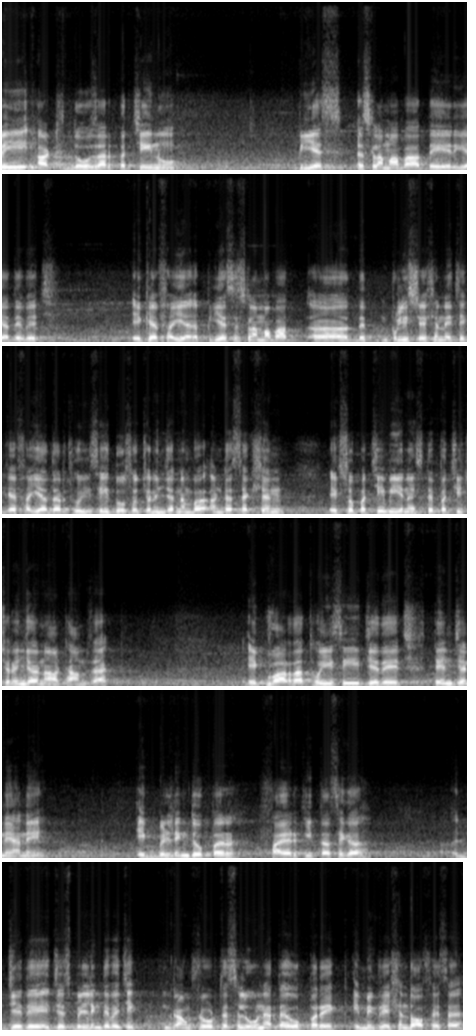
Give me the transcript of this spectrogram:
26/8/2025 ਨੂੰ ਪੀਐਸ ਇਸਲਾਮਾਬਾਦ ਦੇ ਏਰੀਆ ਦੇ ਵਿੱਚ ਇੱਕ F I R, PS Islamabad ਦੇ ਪੁਲਿਸ ਸਟੇਸ਼ਨ ਵਿੱਚ ਇੱਕ ਐਫ ਆਈ ਆਰ ਦਰਜ ਹੋਈ ਸੀ 254 ਨੰਬਰ ਅੰਡਰ ਸੈਕਸ਼ਨ 125 ਬੀਐਨਐਸ ਤੇ 2554 ਨਾਟ ਆਰਮਸ ਐਕਟ। ਇੱਕ ਵਾਰਦਾਤ ਹੋਈ ਸੀ ਜਿਹਦੇ 'ਚ ਤਿੰਨ ਜਣਿਆਂ ਨੇ ਇੱਕ ਬਿਲਡਿੰਗ ਦੇ ਉੱਪਰ ਫਾਇਰ ਕੀਤਾ ਸੀਗਾ, ਜਿਹਦੇ ਜਿਸ ਬਿਲਡਿੰਗ ਦੇ ਵਿੱਚ ਇੱਕ ਗਰਾਊਂਡ ਫਲੋਰ ਤੇ ਸਲੂਨ ਹੈ ਤੇ ਉੱਪਰ ਇੱਕ ਇਮੀਗ੍ਰੇਸ਼ਨ ਦਾ ਆਫਿਸ ਹੈ।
